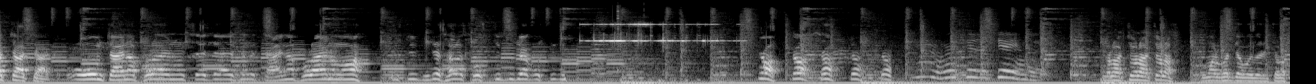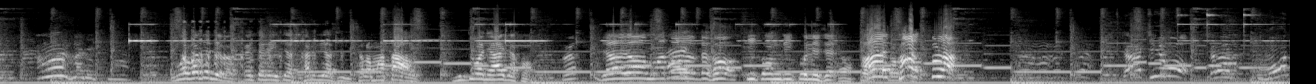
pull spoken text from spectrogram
আচ্ছা আচ্ছা আচ্ছা। ওম চায়না ফলায় চায়না ফলায় নম পুষ্টি পূজা ছাড়া ষষ্ঠী পূজা করছি চ চ চ চ চ চলো। চলো চলো তোমার ঘর যাব চলো। ঘরে তোমার কাছে দেবা এই তাহলে এইটা ছাড়ি দিয়ে আসবি শালা মাতাল। বুদ্ধি বাজে আয় দেখো হ্যাঁ? যাও যাও মাথা দেখো কি কোন দিক করেছে হ্যাঁ, মদ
